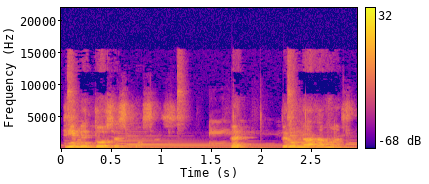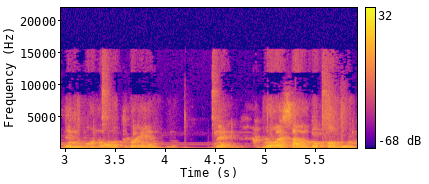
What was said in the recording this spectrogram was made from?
tiene dos esposas. ¿eh? Pero nada más, ningún otro ejemplo. ¿eh? No es algo común.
